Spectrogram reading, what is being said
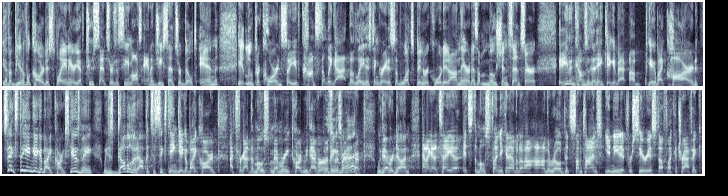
You have a beautiful color display in here. You have two sensors, a CMOS and a G sensor built in. It loop records, so you've constantly got the latest and greatest of what's been recorded on there. It has a motion sensor. It even comes with an 8 gigabyte, uh, gigabyte card, 16 gigabyte card, excuse me. We just doubled it up. It's a 16 gigabyte card. I forgot, the most memory card we've ever, biggest memory had. card we've ever done. And I got to tell you, it's the most fun you can have on, uh, on the road. But sometimes you need it for serious stuff like a traffic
